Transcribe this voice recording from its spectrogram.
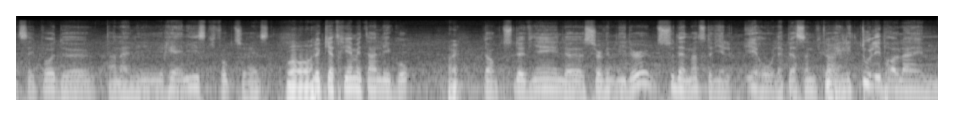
Essaye pas de t'en aller, réalise qu'il faut que tu restes. Ouais, ouais. Le quatrième étant l'ego. Ouais. Donc, tu deviens le servant leader. Soudainement, tu deviens le héros, la personne qui peut régler tous les problèmes.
